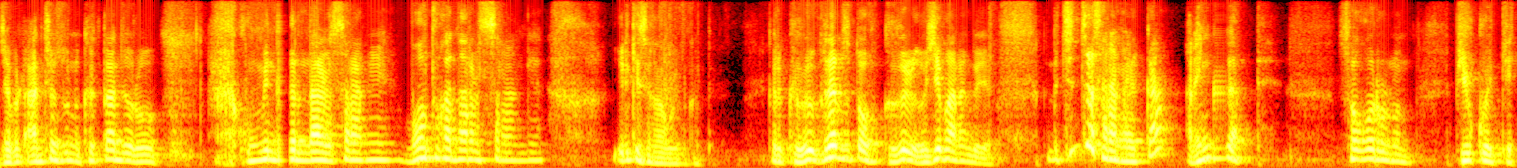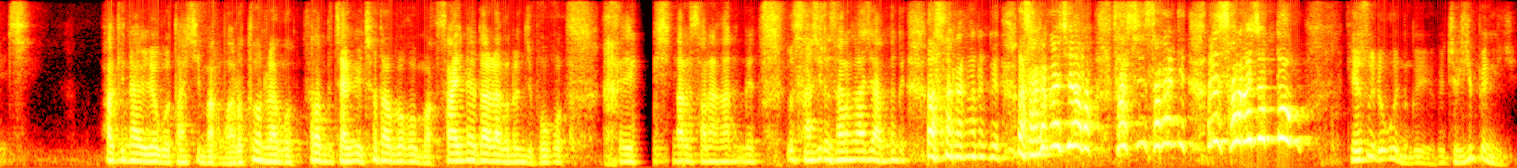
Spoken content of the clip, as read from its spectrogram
제발 안철수는 극단적으로 아, 국민들은 나를 사랑해. 모두가 나를 사랑해. 이렇게 생각하고 있는 것 같아요. 그리고 그러면서 또 그걸 의심하는 거예요. 근데 진짜 사랑할까? 아닌 것 같아. 속으로는 비웃고 있겠지. 확인하려고 다시 막 마라톤을 하고 사람들 자기를 쳐다보고 막 사인해달라 그런지 보고 아, 역시 나를 사랑하는 거야. 사실은 사랑하지 않는 거야. 아, 사랑하는 거야. 아, 사랑하지 않아. 사실 사랑해. 아니, 사랑하지 않다고. 계속 이러고 있는 거예요. 정신병이지.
